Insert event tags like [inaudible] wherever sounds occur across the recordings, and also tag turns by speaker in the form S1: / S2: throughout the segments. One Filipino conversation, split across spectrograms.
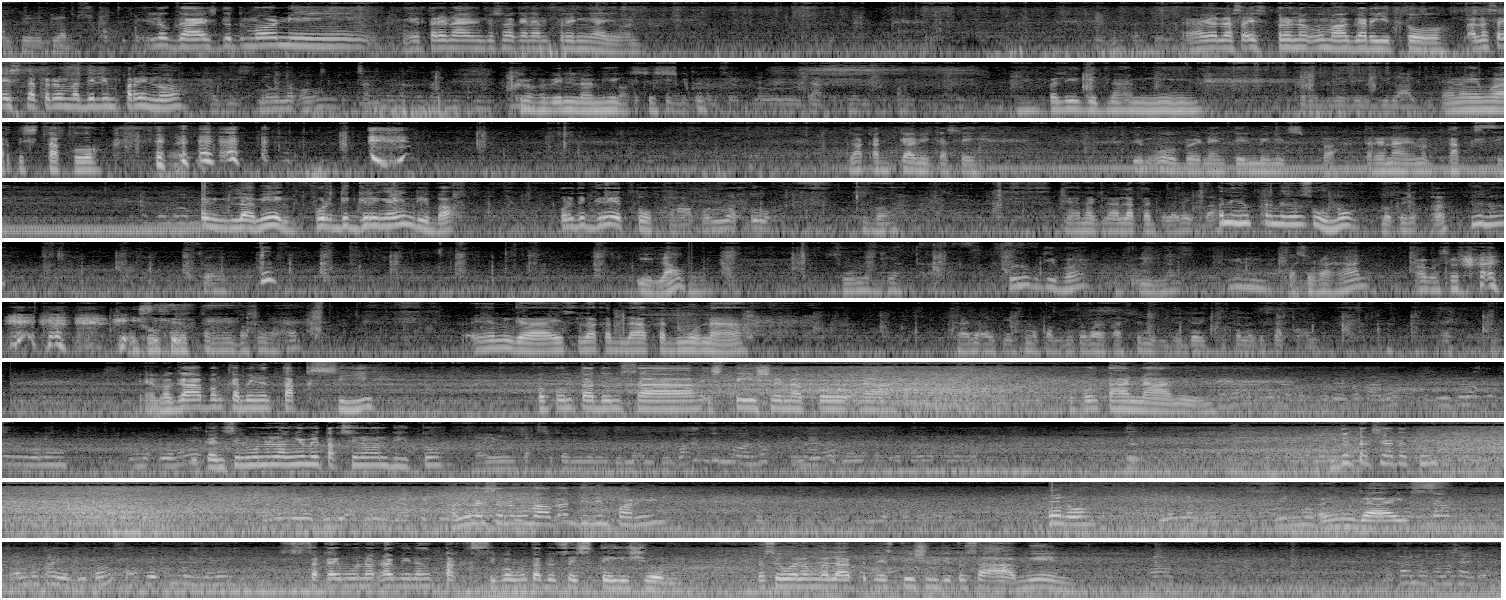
S1: Nasaan pa yung gloves ko?
S2: Hello guys, good morning. I-try namin gusto ka ng train ngayon. Ay, alas 6 pa ng umaga rito. Alas 6 na pero madilim pa rin, no?
S1: Nag-snow na oh. Ang?
S2: Grabe ang lamig. Diyos ko.
S1: ko.
S2: Yung paligid namin. Yan na yung artista ko. [laughs] Lakad kami kasi. Yung over 19 minutes pa. Try namin mag-taxi. Ang lamig. 4 degree ngayon, di ba? 4 degree ito.
S1: Kahapon nga to.
S2: Di ba? Kaya naglalakad.
S1: Malamig ba?
S2: Ano yun? Parang nasusunog.
S1: Magkano? Ha?
S2: Yun o.
S1: Saan?
S2: Yun.
S1: Ilaw?
S2: Sunog yata. Sunog, di ba?
S1: Ilaw?
S2: Yun.
S1: Basurahan?
S2: Ah, basurahan. [laughs]
S1: Basurahan?
S2: Ayan guys, lakad-lakad muna.
S1: Sana all days mo pag tumakas yun, didiretso talaga sa kuan. Ay,
S2: Ayan, mag-aabang kami ng taxi. Papunta dun sa station na po na pupuntahan namin. I-cancel mo na lang yun, may taxi naman dito.
S1: sayang yung taxi kanina na dumaan doon. Bakit di mo ano? Hindi, naglalakad pa tayo.
S2: Ito taxi ata to.
S1: Sana may mabili ako ng jacket na.
S2: Alam guys, ng umaga, ang dilim pa rin. Ayan o. Ayun guys.
S1: Saan ba tayo dito? Market Mall naman.
S2: Sakay muna kami ng taxi papunta doon sa station. Kasi walang malapit na station dito sa amin.
S1: Magkano pa masaya doon?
